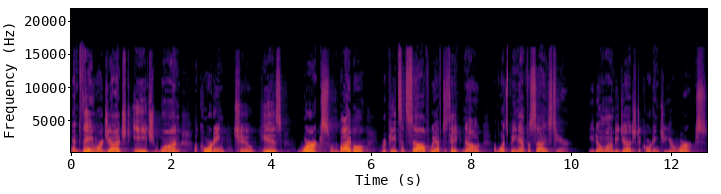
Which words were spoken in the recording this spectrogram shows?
And they were judged, each one according to his works. When the Bible repeats itself, we have to take note of what's being emphasized here. You don't want to be judged according to your works.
